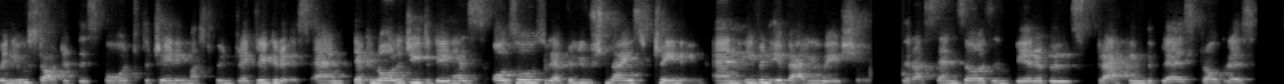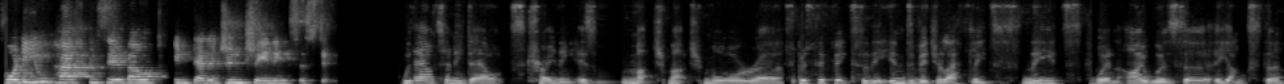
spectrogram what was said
when you started this sport, the training must have been rigorous. And technology today has also revolutionized training and even evaluation. There are sensors and variables tracking the player's progress. What do you have to say about intelligent training systems? Without any doubt, training is much, much more uh, specific to the individual athlete's needs. When I was uh, a youngster,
